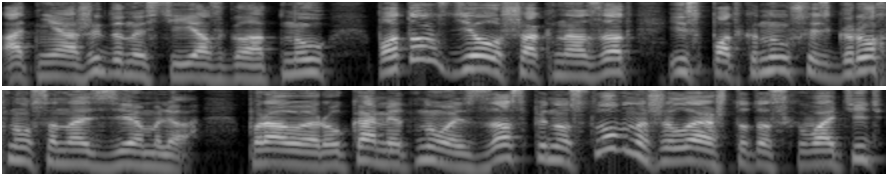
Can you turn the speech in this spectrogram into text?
От неожиданности я сглотнул, потом сделал шаг назад и, споткнувшись, грохнулся на землю. Правая рука метнулась за спину, словно желая что-то схватить,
